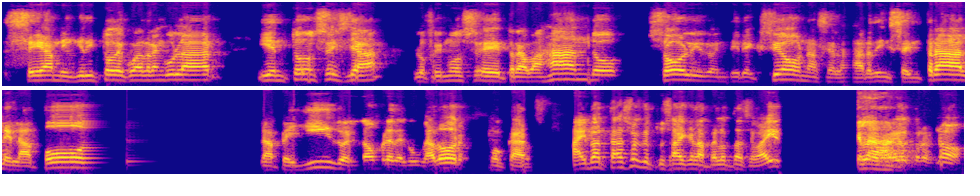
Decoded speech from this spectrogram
sea mi grito de cuadrangular y entonces ya lo fuimos eh, trabajando sólido en dirección hacia el jardín central, el apodo, el apellido, el nombre del jugador, Hay batazos que tú sabes que la pelota se va a ir, claro. hay otros no.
